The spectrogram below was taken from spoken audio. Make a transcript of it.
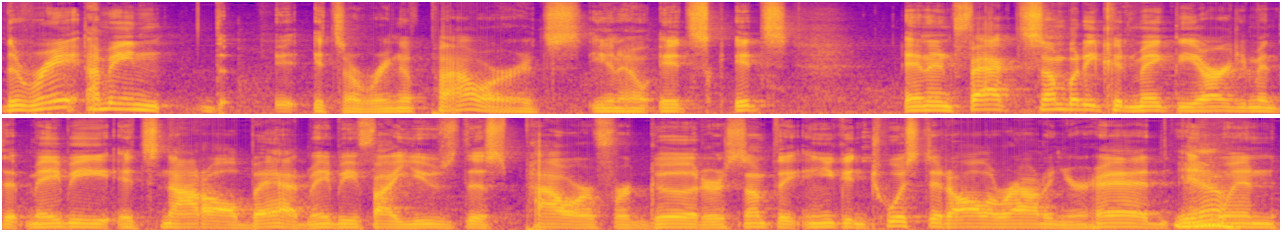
the ring. I mean, it's a ring of power. It's you know, it's it's, and in fact, somebody could make the argument that maybe it's not all bad. Maybe if I use this power for good or something, and you can twist it all around in your head, Yeah. and when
